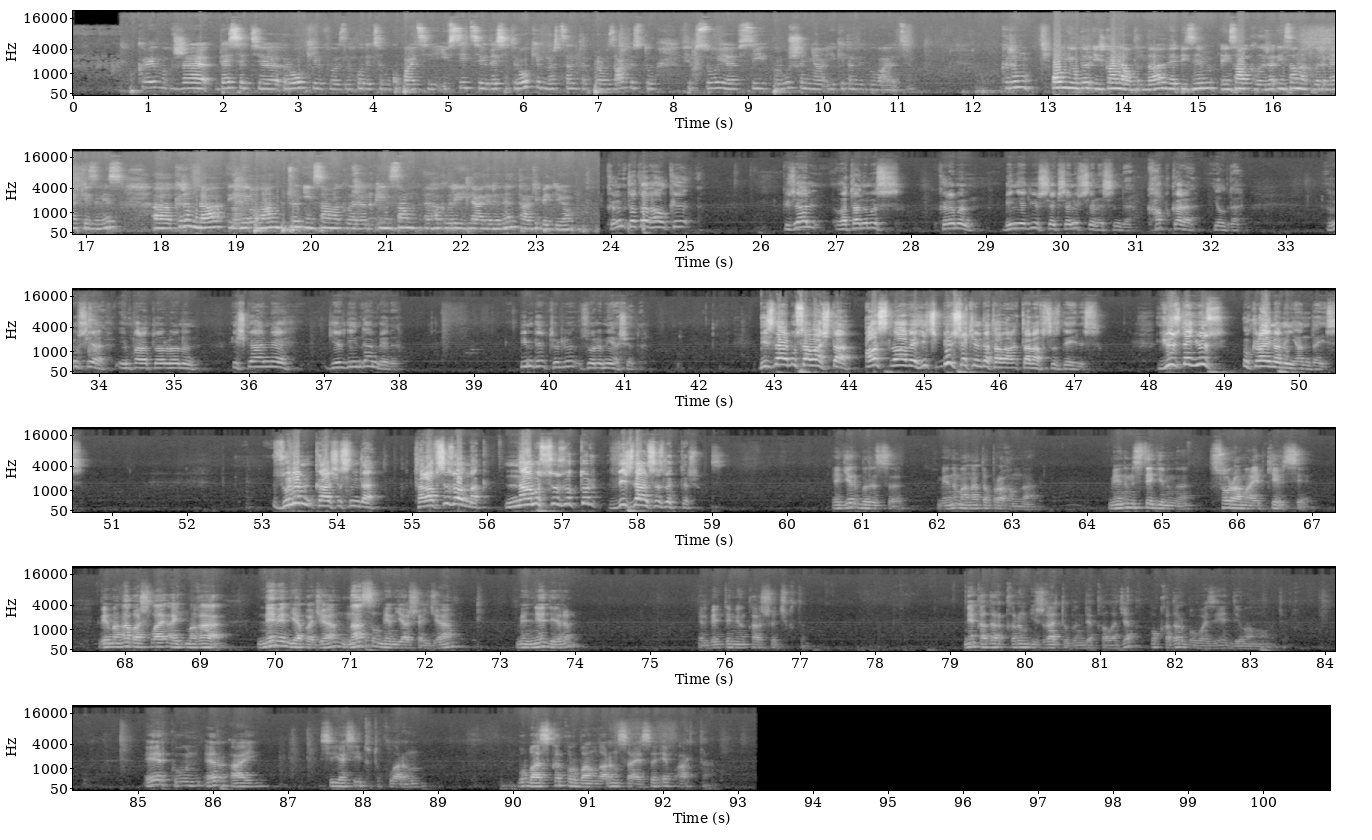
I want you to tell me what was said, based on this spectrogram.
Крим вже 10 років знаходиться в окупації, і всі ці 10 років наш центр правозахисту фіксує всі порушення, які там відбуваються. Kırım 10 yıldır işgal altında ve bizim insan hakları, insan hakları merkezimiz e, Kırım'da yapılan bütün insan hakları, insan e, hakları ihlallerini takip ediyor. Kırım Tatar halkı güzel vatanımız Kırım'ın 1783 senesinde kapkara yılda Rusya İmparatorluğu'nun işgaline girdiğinden beri bin bir türlü zulümü yaşadı. Bizler bu savaşta asla ve hiçbir şekilde tarafsız değiliz. Yüzde yüz Ukrayna'nın yanındayız zulüm karşısında tarafsız olmak namussuzluktur, vicdansızlıktır. Eğer birisi benim ana toprağımda benim istegimni soramayıp kelse ve bana başlay aytmağa ne men yapacağım, nasıl men yaşayacağım, ben ne derim? Elbette ben karşı çıktım. Ne kadar Kırım işgal tübünde kalacak, o kadar bu vaziyet devam olacak. Her gün, her ay siyasi tutukların bu baskı kurbanların sayısı hep arttı.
